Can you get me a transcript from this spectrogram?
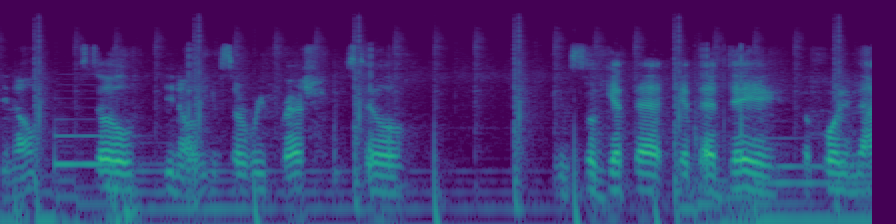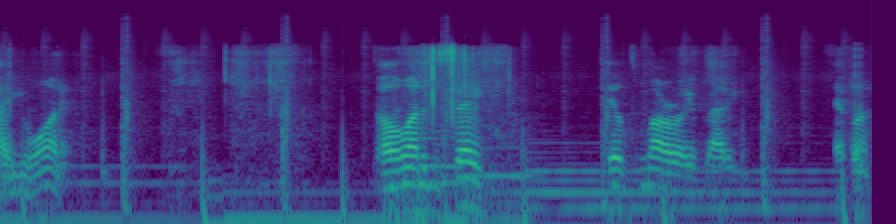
You know, still you know you can still refresh. You can still can still get that get that day according to how you want it. That's all I wanted to say. Till tomorrow, everybody. Have fun.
